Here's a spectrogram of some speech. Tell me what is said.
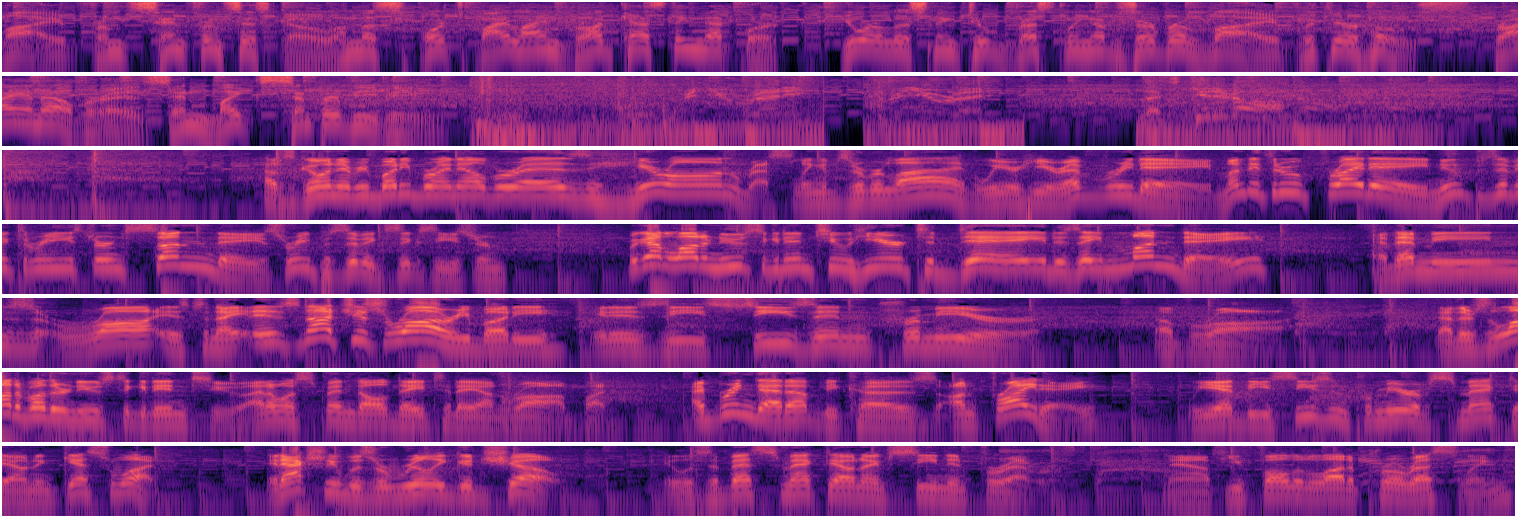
Live from San Francisco on the Sports Byline Broadcasting Network, you are listening to Wrestling Observer Live with your hosts, Bryan Alvarez and Mike Sempervive. Are you ready? Are you ready? Let's get it on! How's it going, everybody? Bryan Alvarez here on Wrestling Observer Live. We are here every day, Monday through Friday, noon Pacific, 3 Eastern, Sundays, 3 Pacific, 6 Eastern. We got a lot of news to get into here today. It is a Monday, and that means Raw is tonight. And it's not just Raw, everybody, it is the season premiere of Raw. Now, there's a lot of other news to get into. I don't want to spend all day today on Raw, but I bring that up because on Friday, we had the season premiere of SmackDown, and guess what? It actually was a really good show. It was the best SmackDown I've seen in forever. Now, if you followed a lot of pro wrestling,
